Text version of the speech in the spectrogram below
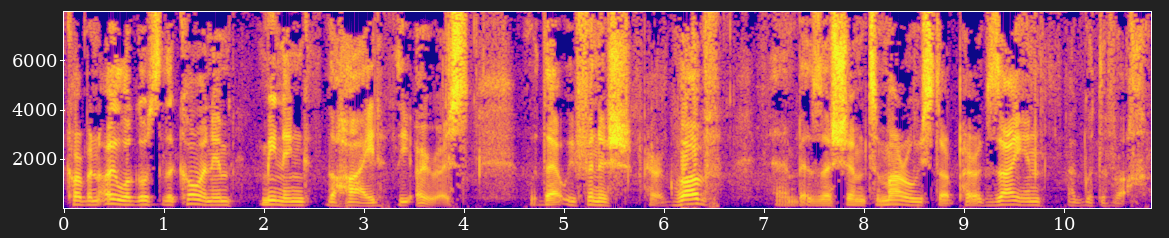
korban oila goes to the kohanim, meaning the hide, the iris. With that, we finish Parak Vav. And Bez Hashem, tomorrow we start Parak Zayin, Agutavach.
